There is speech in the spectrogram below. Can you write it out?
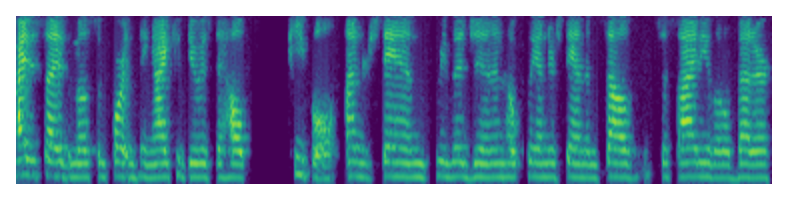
I decided the most important thing I could do is to help people understand religion and hopefully understand themselves and society a little better.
